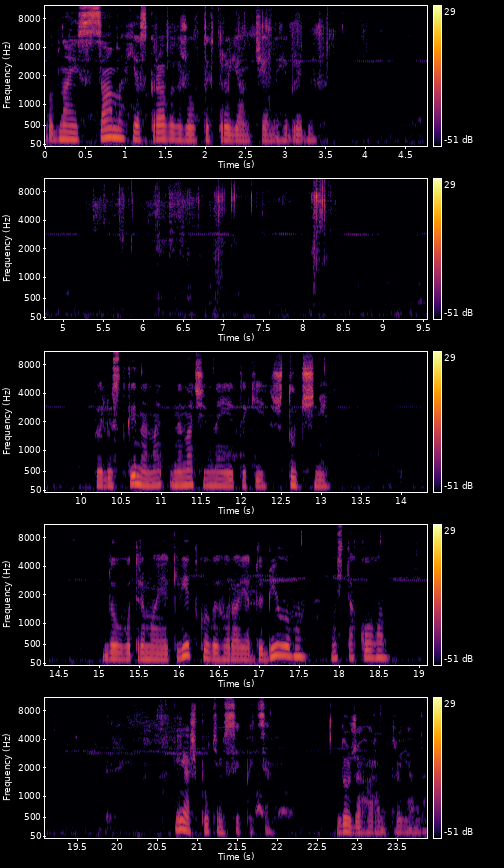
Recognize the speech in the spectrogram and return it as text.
Одна із самих яскравих жовтих троянд чайно-гібридних. Пелюстки, неначе в неї такі штучні. Довго тримає квітку, вигорає до білого, ось такого. І аж потім сипеться. Дуже гарна троянда.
